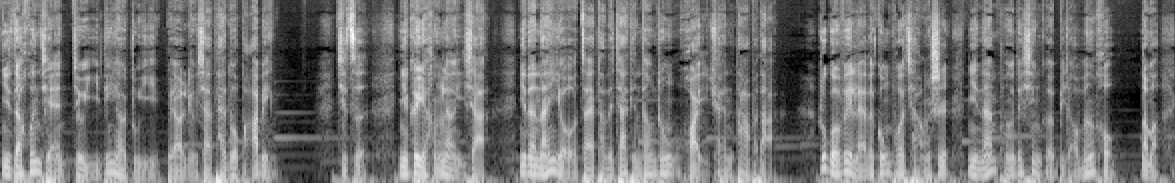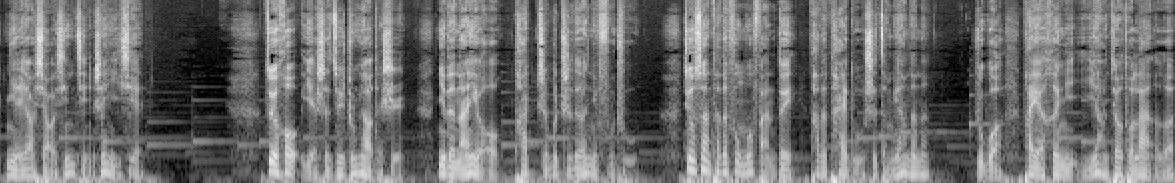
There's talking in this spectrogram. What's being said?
你在婚前就一定要注意，不要留下太多把柄。其次，你可以衡量一下你的男友在他的家庭当中话语权大不大。如果未来的公婆强势，你男朋友的性格比较温厚，那么你也要小心谨慎一些。最后也是最重要的是，你的男友他值不值得你付出？就算他的父母反对，他的态度是怎么样的呢？如果他也和你一样焦头烂额，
